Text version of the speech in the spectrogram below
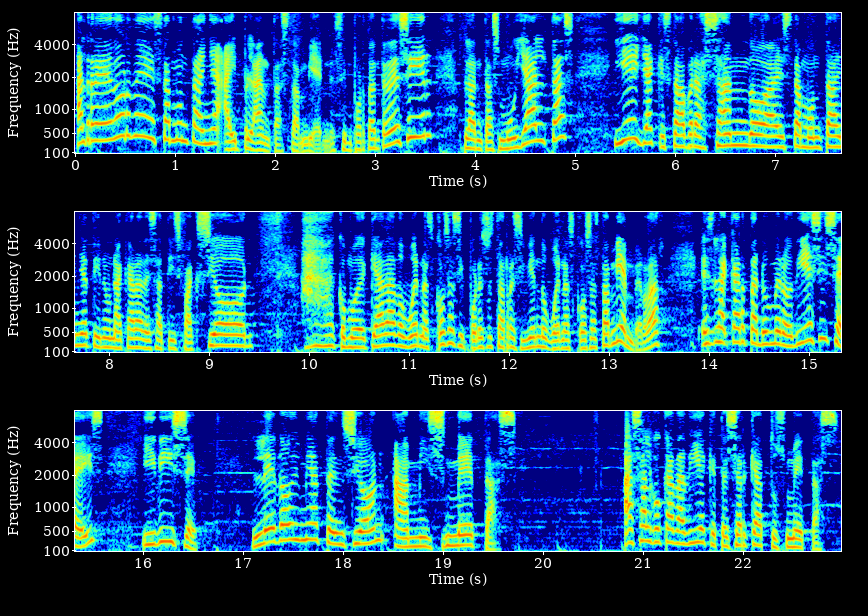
Alrededor de esta montaña hay plantas también, es importante decir, plantas muy altas, y ella que está abrazando a esta montaña tiene una cara de satisfacción, ah, como de que ha dado buenas cosas y por eso está recibiendo buenas cosas también, ¿verdad? Es la carta número 16 y dice, le doy mi atención a mis metas. Haz algo cada día que te acerque a tus metas.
